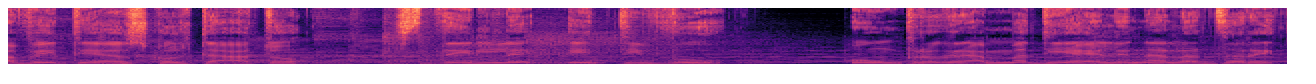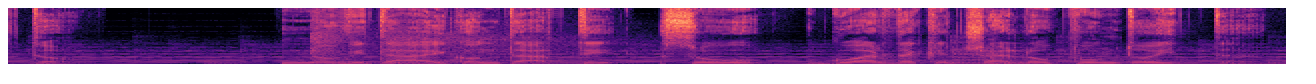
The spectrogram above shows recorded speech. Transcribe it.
Avete ascoltato Stelle e TV, un programma di Elena Lazzaretto. Novità e contatti su guardachecielo.it.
